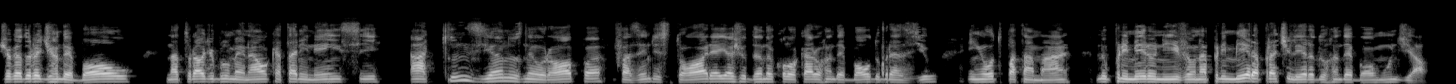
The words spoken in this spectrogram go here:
jogadora de handebol, natural de Blumenau, catarinense, há 15 anos na Europa, fazendo história e ajudando a colocar o handebol do Brasil em outro patamar, no primeiro nível, na primeira prateleira do handebol mundial.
